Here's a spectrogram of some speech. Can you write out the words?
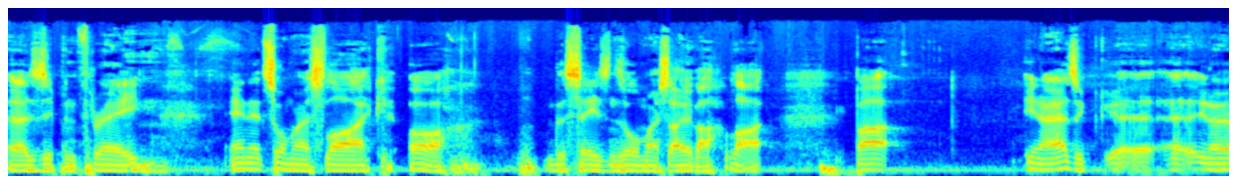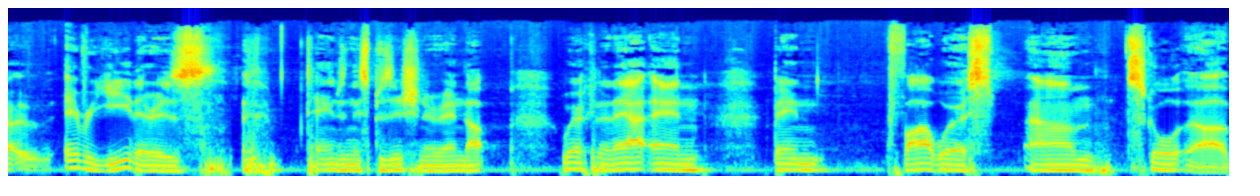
uh, zip and three, and it's almost like oh the season's almost over. Like, but you know as a uh, you know every year there is teams in this position who end up working it out and being far worse um, score uh,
